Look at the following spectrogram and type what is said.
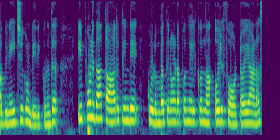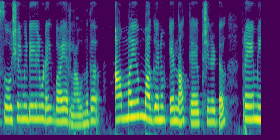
അഭിനയിച്ചുകൊണ്ടിരിക്കുന്നത്. ഇപ്പോൾ ഇതാ താരത്തിന്റെ കുടുംബത്തിനോടൊപ്പം നിൽക്കുന്ന ഒരു ഫോട്ടോയാണ് സോഷ്യൽ മീഡിയയിലൂടെ വൈറലാവുന്നത്. അമ്മയും മകനും എന്ന ക്യാപ്ഷനിട്ട് പ്രേമി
